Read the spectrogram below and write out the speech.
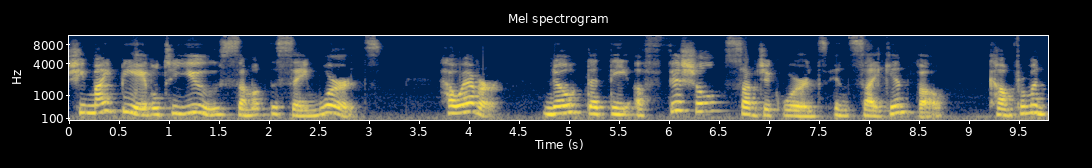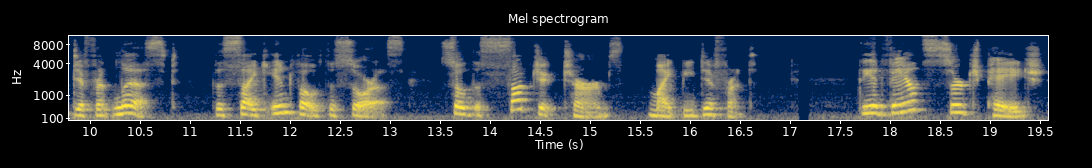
she might be able to use some of the same words. However, note that the official subject words in PsycInfo come from a different list, the PsycInfo thesaurus, so the subject terms might be different. The advanced search page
